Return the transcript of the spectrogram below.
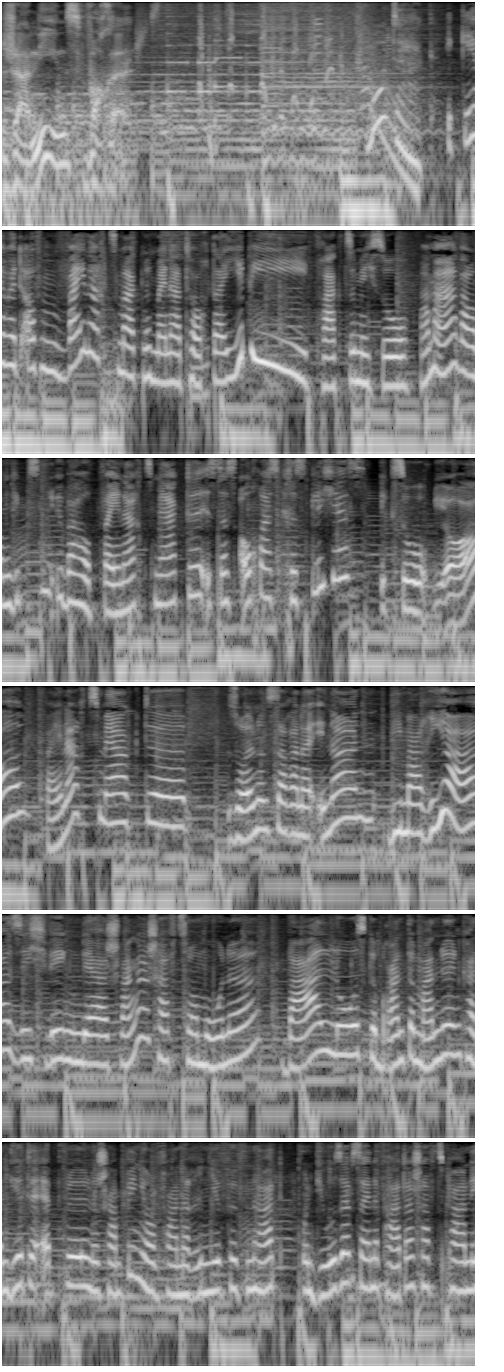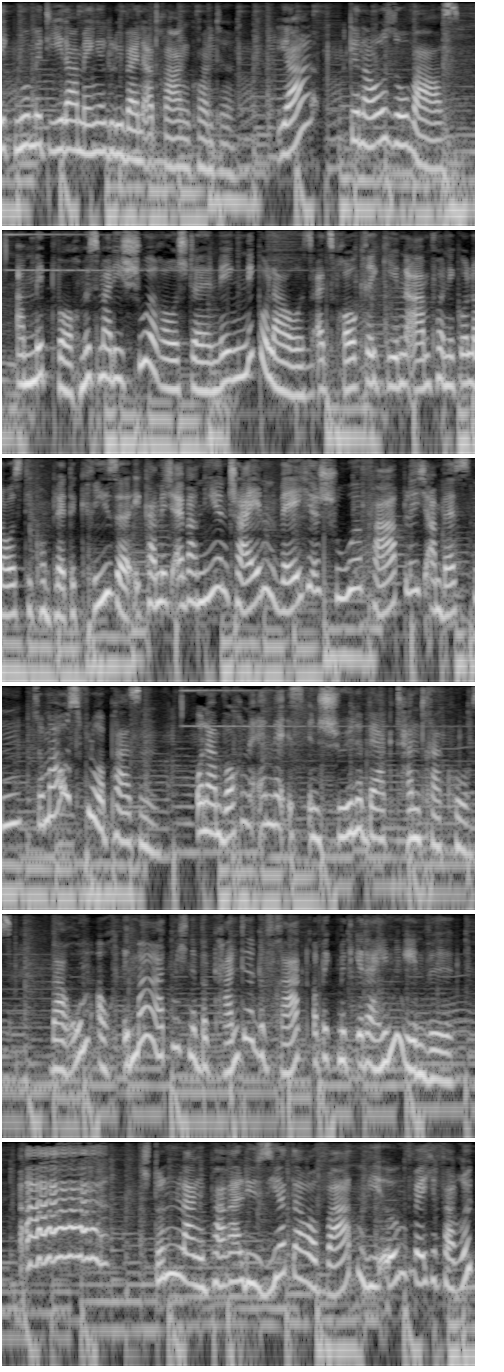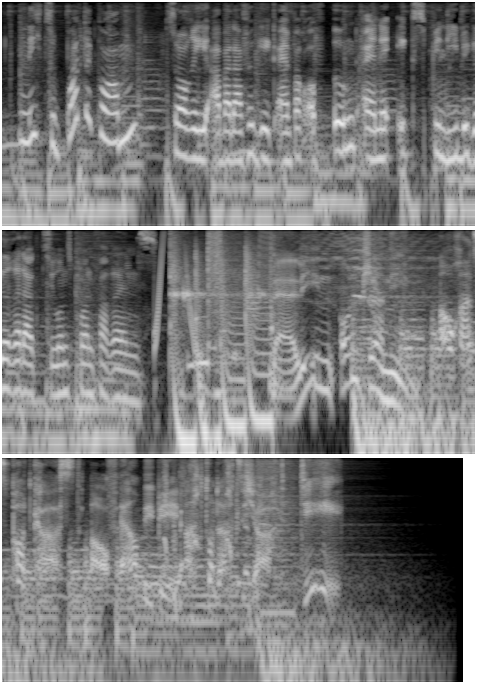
Janins Woche. Montag. Ich gehe heute auf den Weihnachtsmarkt mit meiner Tochter. Yippie! fragt sie mich so. Mama, warum gibt's denn überhaupt Weihnachtsmärkte? Ist das auch was Christliches? Ich so, ja, Weihnachtsmärkte sollen uns daran erinnern, wie Maria sich wegen der Schwangerschaftshormone wahllos gebrannte Mandeln, kandierte Äpfel, eine Champignonpfanne gepfiffen hat und Josef seine Vaterschaftspanik nur mit jeder Menge Glühwein ertragen konnte. Ja, genau so war's. Am Mittwoch müssen wir die Schuhe rausstellen wegen Nikolaus. Als Frau kriegt jeden Abend von Nikolaus die komplette Krise. Ich kann mich einfach nie entscheiden, welche Schuhe farblich am besten zum Hausflur passen. Und am Wochenende ist in Schöneberg Tantra-Kurs. Warum auch immer hat mich eine Bekannte gefragt, ob ich mit ihr dahin gehen will. Ah! Stundenlang paralysiert darauf warten, wie irgendwelche Verrückten nicht zu Potte kommen. Sorry, aber dafür gehe ich einfach auf irgendeine x-beliebige Redaktionskonferenz. Berlin und Janine. Auch als Podcast auf rbb888.de.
